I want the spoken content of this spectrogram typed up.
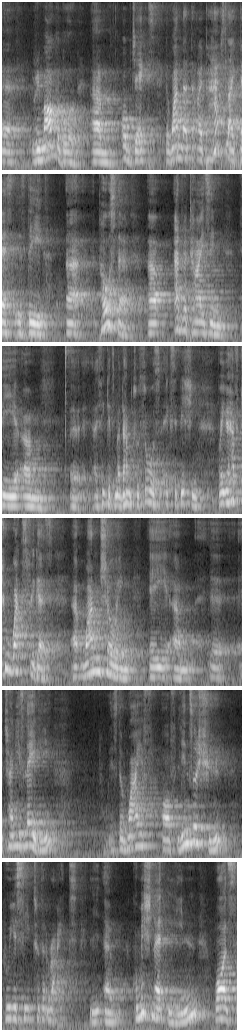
um, remarkable um, objects. The one that I perhaps like best is the uh, poster uh, advertising the, um, uh, I think it's Madame Tussauds exhibition, where you have two wax figures, uh, one showing a, um, a Chinese lady who is the wife of Lin Zexu, who you see to the right. Uh, Commissioner Lin was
